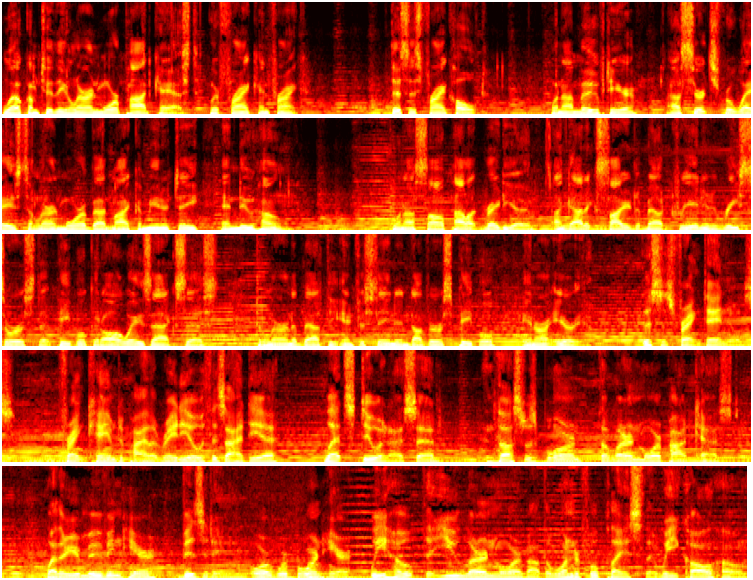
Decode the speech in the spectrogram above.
Welcome to the Learn More podcast with Frank and Frank. This is Frank Holt. When I moved here, I searched for ways to learn more about my community and new home. When I saw Pilot Radio, I got excited about creating a resource that people could always access to learn about the interesting and diverse people in our area. This is Frank Daniels. Frank came to Pilot Radio with his idea, Let's do it, I said, and thus was born the Learn More podcast. Whether you're moving here, visiting, or were born here, we hope that you learn more about the wonderful place that we call home.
